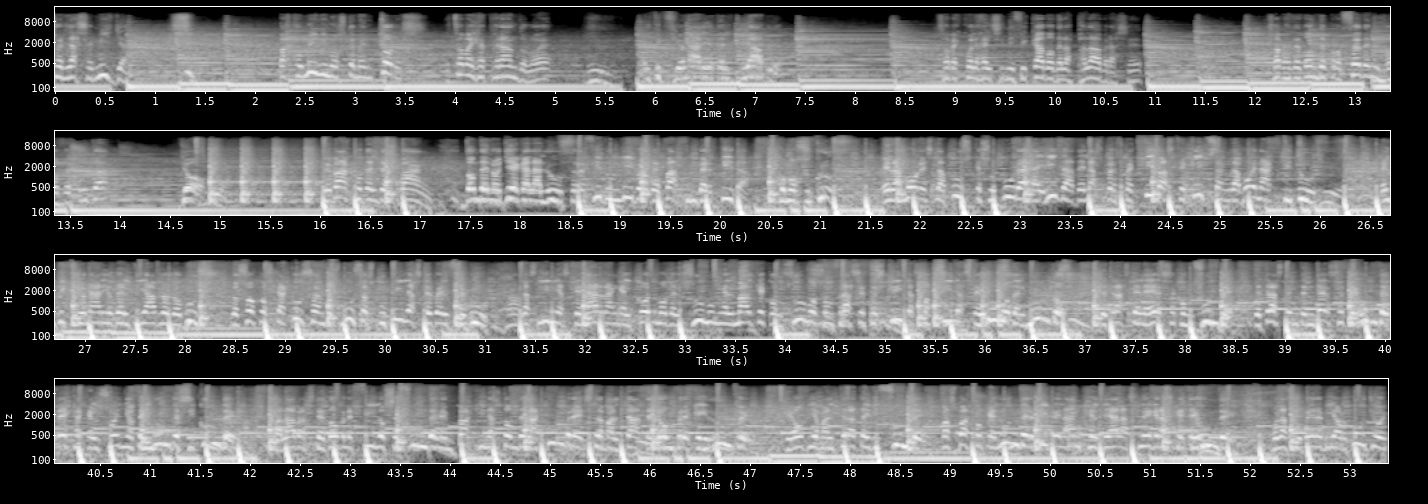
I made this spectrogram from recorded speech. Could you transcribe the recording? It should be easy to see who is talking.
Speaker 1: Esto es la semilla. Sí. Bajo mínimos de mentores. Estabais esperándolo, ¿eh? El diccionario del diablo. ¿Sabes cuál es el significado de las palabras, eh? ¿Sabes de dónde proceden, hijos de puta? Yo. Debajo del desván, donde no llega la luz, recibe un libro de paz invertida, como su cruz. El amor es la pus que supura la herida de las perspectivas que eclipsan la buena actitud. El diccionario del diablo lo bus, los ojos que acusan, dos musas pupilas de Belcebú. Las líneas que narran el colmo del sumum, el mal que consumo, son frases escritas, toxinas de humo del mundo. Detrás de leer se confunde, detrás de entenderse te hunde, deja que el sueño te inunde si cunde. Palabras de doble filo se funden en páginas donde la cumbre es la maldad del hombre que irrumpe, que odia, maltrata y difunde. Más bajo que el under vive el ángel de alas negras que te hunde. Con la soberbia, orgullo,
